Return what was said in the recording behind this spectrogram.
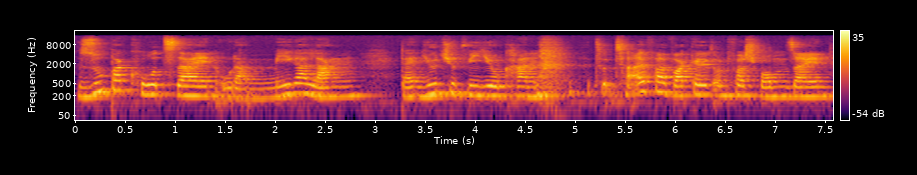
super kurz sein oder mega lang. Dein YouTube-Video kann total verwackelt und verschwommen sein.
